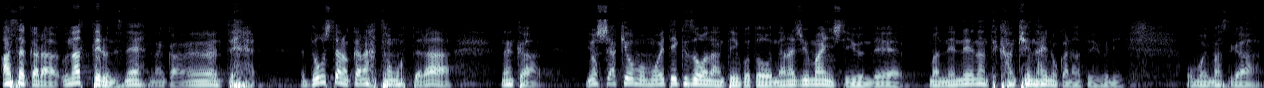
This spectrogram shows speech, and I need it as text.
朝からうなってるんですね。なんか、うーんって。どうしたのかなと思ったら、なんか、よっしゃ、今日も燃えていくぞなんていうことを70万にして言うんで、まあ年齢なんて関係ないのかなというふうに思いますが、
